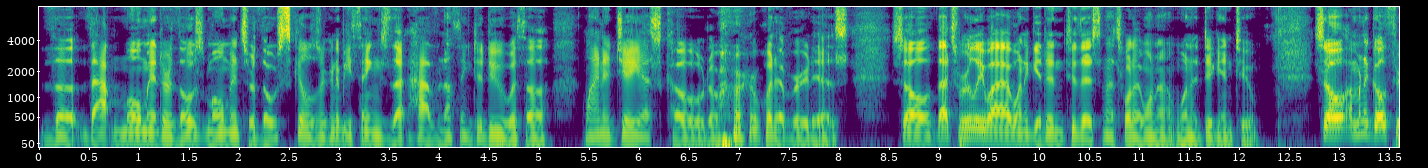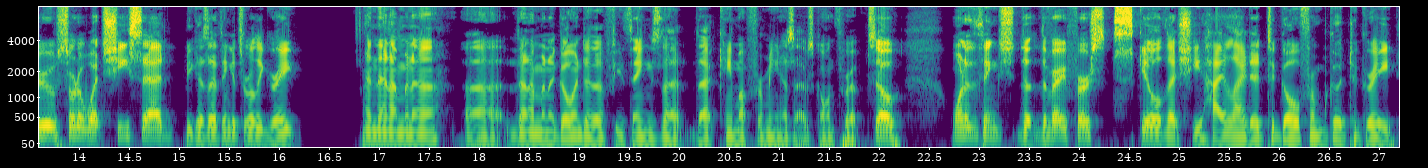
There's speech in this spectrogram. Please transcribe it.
the that moment or those moments or those skills are going to be things that have nothing to do with a line of JS code or whatever it is. So that's really why I want to get into this and that's what I want to want to dig into. So I'm going to go through sort of what she said because I think it's really great and then I'm going to uh, then I'm to go into a few things that that came up for me as I was going through it. So one of the things the, the very first skill that she highlighted to go from good to great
